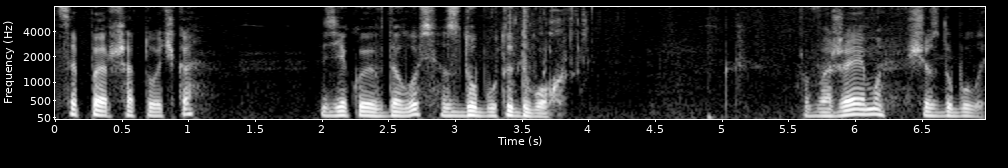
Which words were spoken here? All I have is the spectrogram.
Це перша точка, з якої вдалося здобути двох. Вважаємо, що здобули.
